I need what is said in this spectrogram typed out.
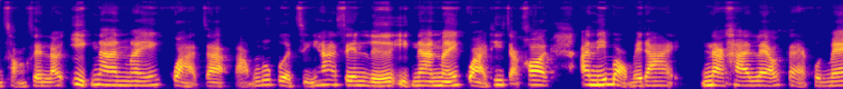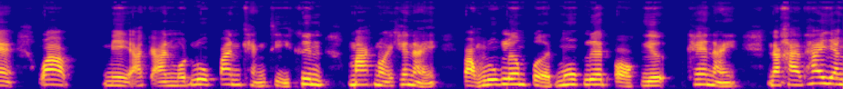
1-2 เซนแล้วอีกนานไหมกว่าจะปากมดลูกเปิด 4-5 เซนหรืออีกนานไหมกว่าที่จะคลอด อันนี้บอกไม่ได้นะคะ แล้วแต่คุณแม่ว่า มีอาการมดลูกปั้นแข็งถี่ขึ้นมากน้อยแค่ไหนปากมดลูกเริ่มเปิดมูกเลือดออกเยอะแค่ไหนนะคะ ถ้ายัง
